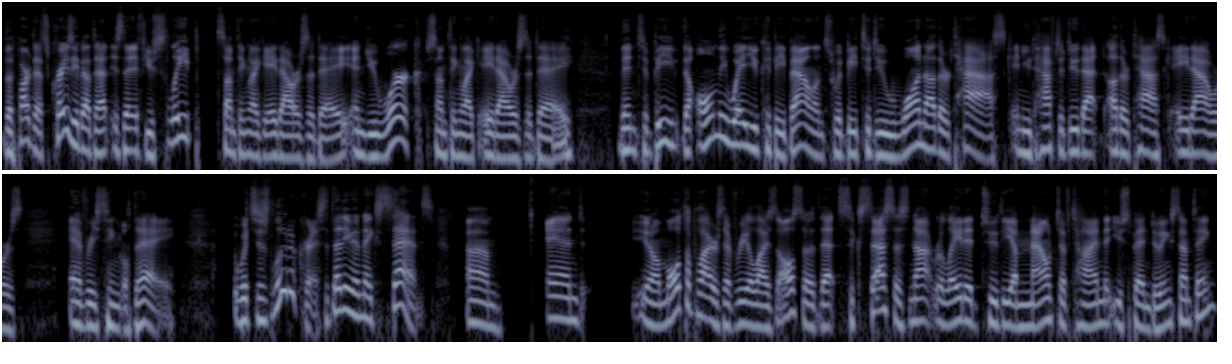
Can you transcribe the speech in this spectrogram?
The part that's crazy about that is that if you sleep something like eight hours a day and you work something like eight hours a day, then to be the only way you could be balanced would be to do one other task, and you'd have to do that other task eight hours every single day, which is ludicrous. It doesn't even make sense. Um, and you know, multipliers have realized also that success is not related to the amount of time that you spend doing something.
